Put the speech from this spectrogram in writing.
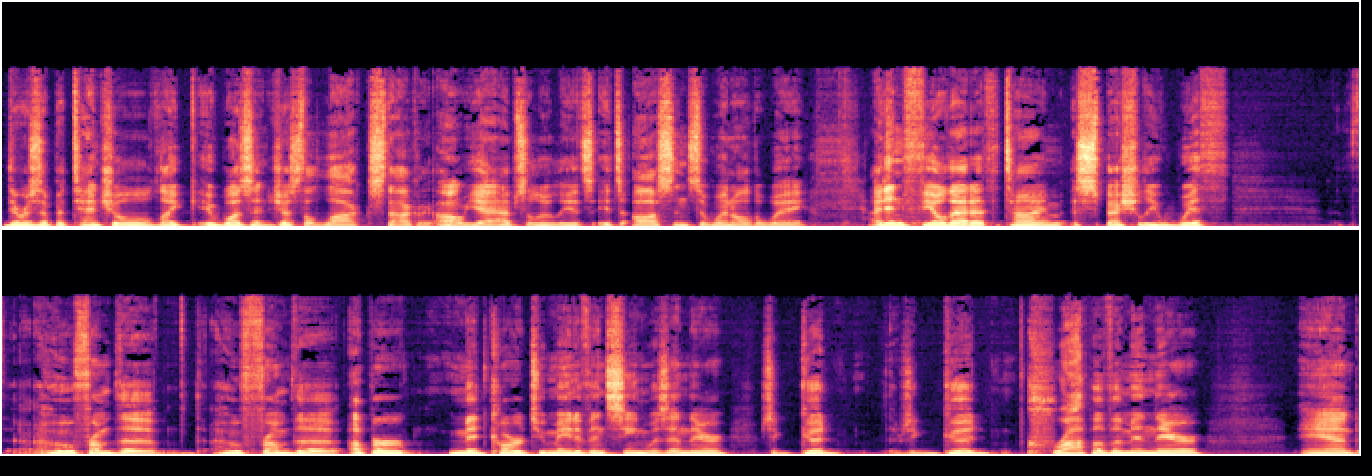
There was a potential like it wasn't just a lock stock like oh yeah absolutely it's it's Austin's to win all the way. I didn't feel that at the time, especially with who from the who from the upper mid card to main event scene was in there. There's a good there's a good crop of them in there, and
